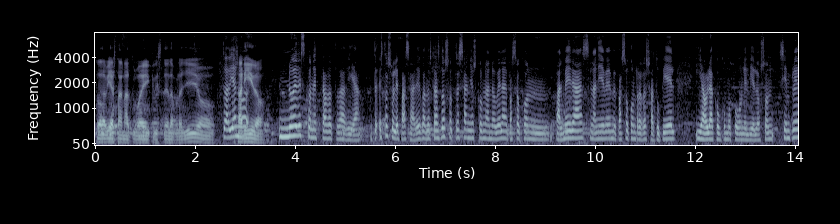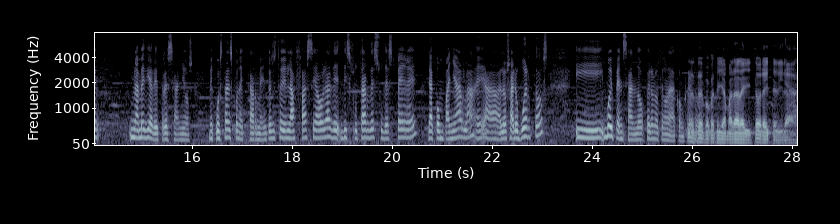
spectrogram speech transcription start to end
¿Todavía están Atúa y Cristela por allí o Todavía no, han ido? no he desconectado todavía. Esto suele pasar, ¿eh? cuando estás dos o tres años con una novela, me pasó con Palmeras, La nieve, me pasó con Regreso a tu piel y ahora con Como fuego en el hielo. Son siempre una media de tres años. Me cuesta desconectarme, entonces estoy en la fase ahora de disfrutar de su despegue, de acompañarla ¿eh? a los aeropuertos y voy pensando, pero no tengo nada concreto. Dentro de poco te llamará la editora y te dirá...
